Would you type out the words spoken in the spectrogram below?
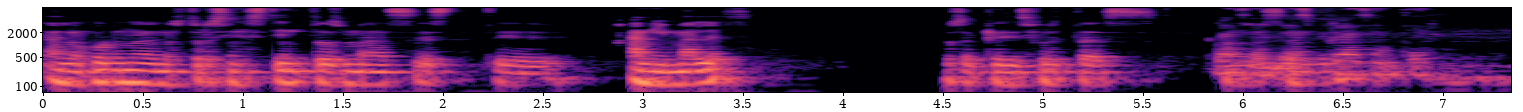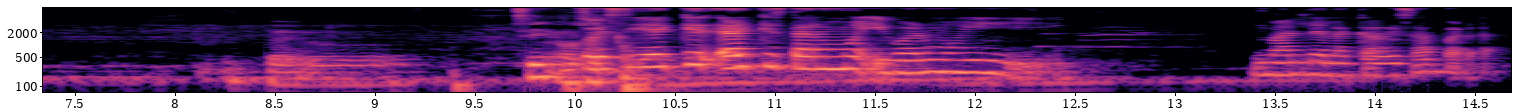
a lo mejor uno de nuestros instintos más este, animales. O sea, que disfrutas. es placentero. Pero. Sí, o sea. Pues sí, hay que, hay que estar muy, igual muy mal de la cabeza para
